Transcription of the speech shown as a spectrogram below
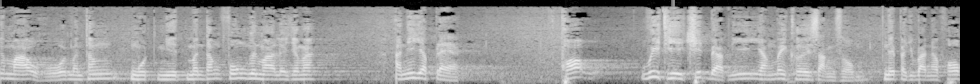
ขึ้นมาโอ้โหมันทั้งหงุดหงิดมันทั้งฟุ้งขึ้นมาเลยใช่ไหมอันนี้อย่าแปลก เพราะวิธีคิดแบบนี้ยังไม่เคยสั่งสม ในปัจจุบันภพ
